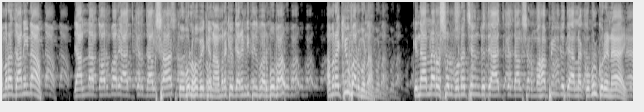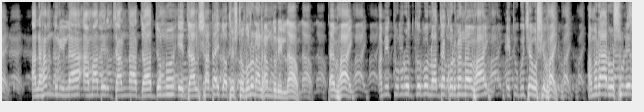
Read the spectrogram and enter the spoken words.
আমরা জানি না যে আল্লাহ দরবারে আজকের জালসা কবুল হবে কিনা। আমরা কেউ গ্যারান্টি দিতে পারব বা আমরা কেউ পারব না। কিন্তু আল্লাহ রসুল বলেছেন, যদি আজকে জালসার মাহফিল যদি আল্লাহ কবুল করে নেয়, আলহামদুলিল্লাহ আমাদের জান্নাত যাওয়ার জন্য এই জালসাটাই যথেষ্ট। বলুন, আলহামদুলিল্লাহ। তাই ভাই, আমি একটু অনুরোধ করব, লজ্জা করবেন না ভাই, একটু গুছে বসে ভাই। আমরা রসুলের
